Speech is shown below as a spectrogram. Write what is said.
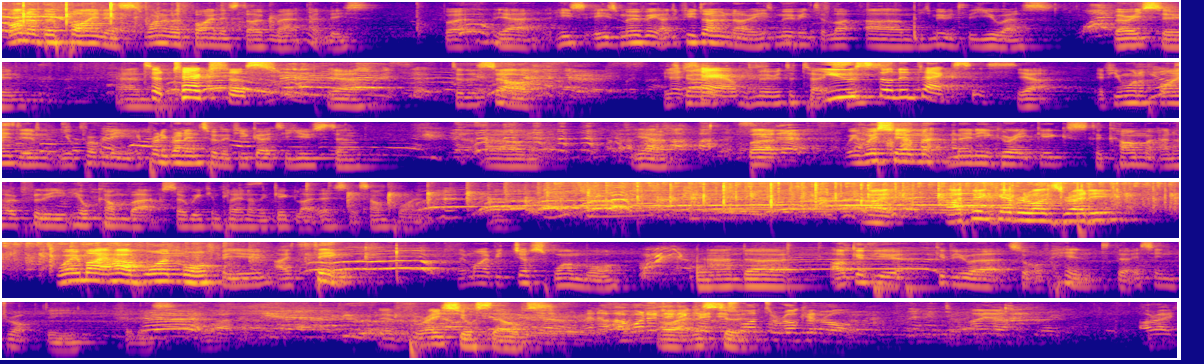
One of the finest, one of the finest I've met, at least. But yeah, he's he's moving. If you don't know, he's moving to um, he's moving to the US very soon, and To Texas. yeah, to the south. He's The going. south. He's moving to Texas. Houston in Texas. Yeah. If you want to find him, you'll probably you'll probably run into him if you go to Houston. Um, yeah, but we wish him many great gigs to come, and hopefully he'll come back so we can play another gig like this at some point. Yeah. Right, I think everyone's ready. We might have one more for you. I think there might be just one more, and uh, I'll give you give you a sort of hint that it's in drop D for this. Yeah, brace yourselves. And I, I want to dedicate this one to rock and roll. Oh, yeah. All right.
